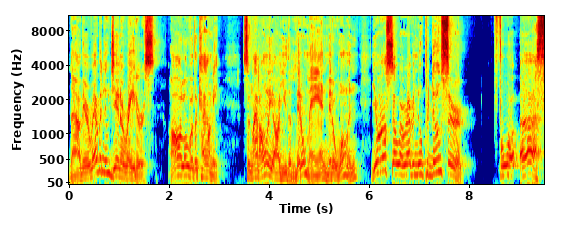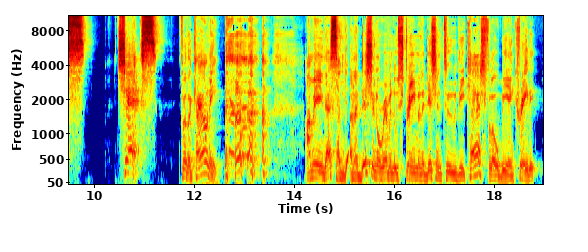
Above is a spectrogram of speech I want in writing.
Now they're revenue generators all over the county. So not only are you the middleman, middlewoman, you're also a revenue producer for us. Checks for the county. I mean, that's an, an additional revenue stream in addition to the cash flow being created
